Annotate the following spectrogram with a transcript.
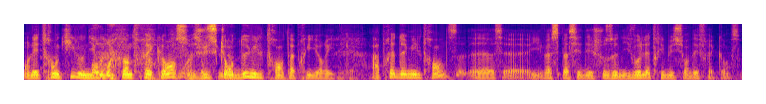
on est tranquille au niveau du plan de fréquence jusqu'en 2030 a priori. Après 2030, euh, il va se passer des choses au niveau de l'attribution des fréquences.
